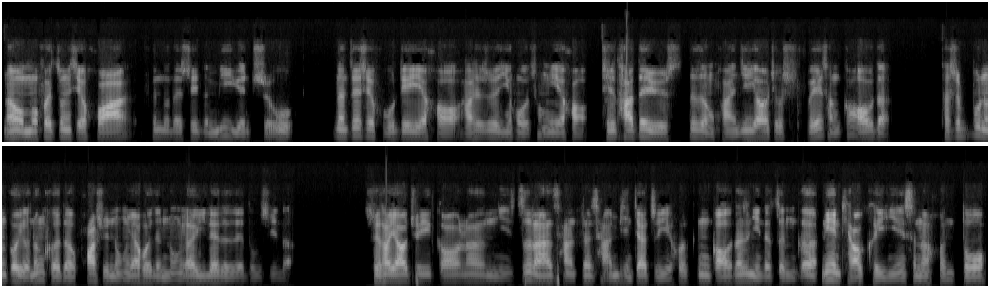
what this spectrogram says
然后我们会种一些花，更多的是一种蜜源植物。那这些蝴蝶也好，还是萤火虫也好，其实它对于这种环境要求是非常高的，它是不能够有任何的化学农药或者农药一类的这些东西的。所以它要求一高，那你自然产出的产品价值也会更高，但是你的整个链条可以延伸了很多。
